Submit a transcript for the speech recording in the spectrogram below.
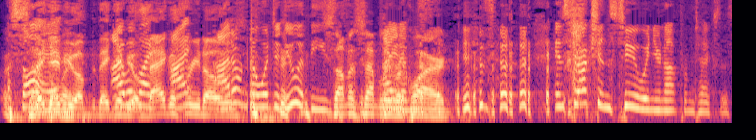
saw They it. gave you a- they I gave was you a like, bag of I, Fritos. I don't know what to do with these. Some assembly items. required. Instructions too when you're not from Texas.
